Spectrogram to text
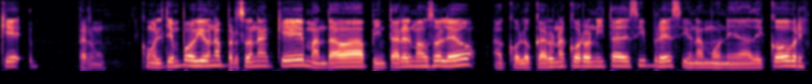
que, perdón, con el tiempo había una persona que mandaba a pintar el mausoleo, a colocar una coronita de ciprés y una moneda de cobre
